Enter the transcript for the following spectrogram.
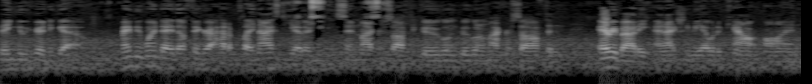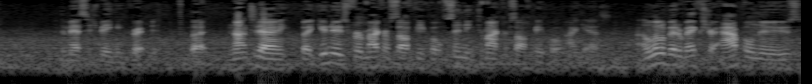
then you're good to go. Maybe one day they'll figure out how to play nice together and you can send Microsoft to Google and Google to Microsoft and everybody and actually be able to count on the message being encrypted but not today. But good news for Microsoft people sending to Microsoft people, I guess. A little bit of extra Apple news.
